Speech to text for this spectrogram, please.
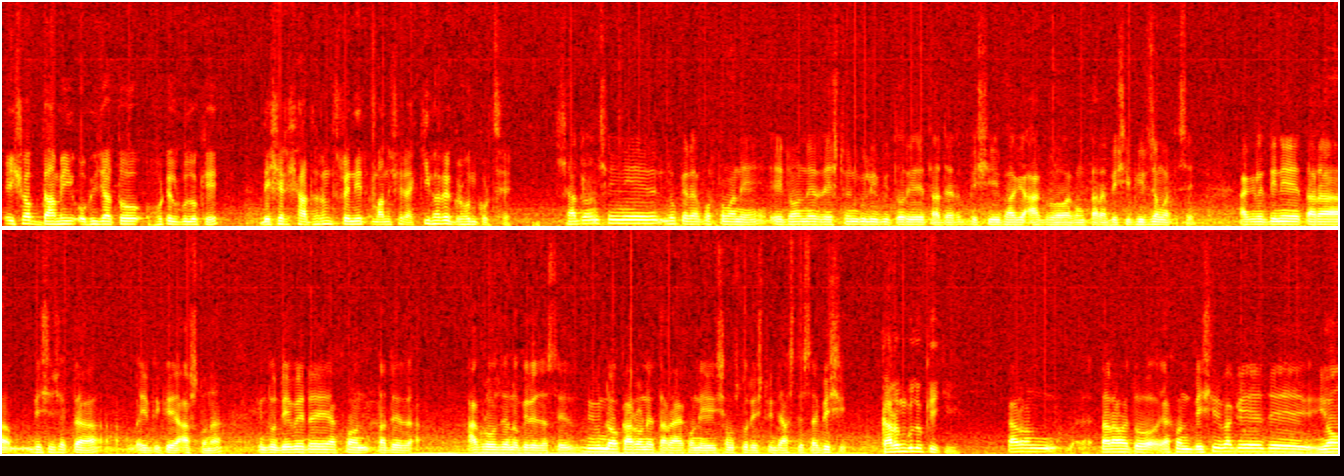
এইসব দামি, অভিজাত হোটেলগুলোকে দেশের সাধারণ শ্রেণির মানুষেরা কীভাবে গ্রহণ করছে? সাধারণ শ্রেণির লোকেরা বর্তমানে এই ধরনের রেস্টুরেন্টগুলির ভিতরে তাদের বেশিরভাগে আগ্রহ এবং তারা বেশি ভিড় জমাতেছে। আগের দিনে তারা বিশেষ একটা এইদিকে আসতো না কিন্তু ডে বাই ডে এখন তাদের আগ্রহ যেন বেড়ে যাচ্ছে। বিভিন্ন কারণে তারা এখন এই সমস্ত রেস্টুরেন্টে আসতে চায় বেশি। কারণগুলো কি কি? কারণ তারা হয়তো এখন বেশিরভাগে যে ইয়ং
